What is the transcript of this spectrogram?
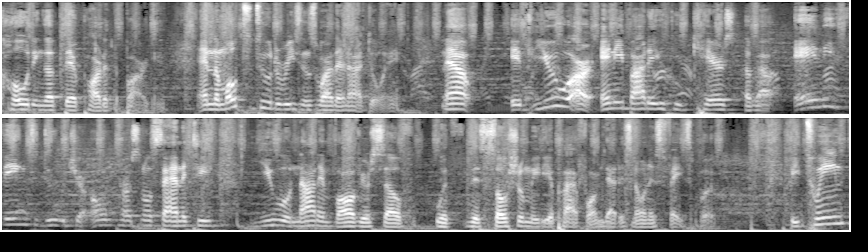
holding up their part of the bargain and the multitude of reasons why they're not doing it. Now, if you are anybody who cares about anything to do with your own personal sanity, you will not involve yourself with this social media platform that is known as Facebook. Between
